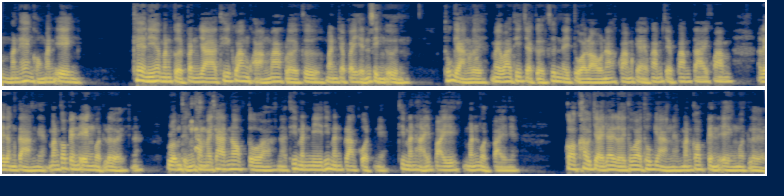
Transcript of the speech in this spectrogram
ำมันแห้งของมันเอง แค่นี้มันเกิดปัญญาที่กว้างขวางมากเลย คือ มันจะไปเห็นสิ่งอื่น ทุกอย่างเลย ไม่ว่าที่จะเกิดขึ้นในตัวเรานะ ความแก่ความเจ็บความตายความอะไรต่าง ๆ เนี่ย มันก็เป็นเองหมดเลยนะ รวมถึงธรรมชาตินอกตัวนะที่มันมีที่มันปรากฏเนี่ย ที่มันหายไปมันหมดไปเนี่ย ก็เข้าใจได้เลยทุกว่าทุกอย่างเนี่ย มันก็เป็นเองหมดเลย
